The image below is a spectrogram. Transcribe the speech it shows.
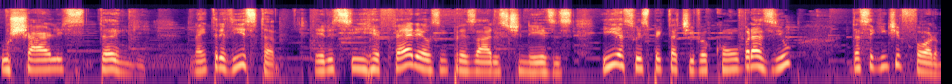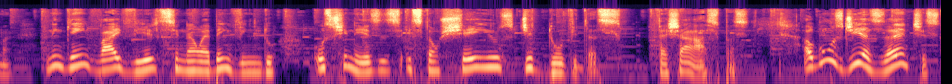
o Charles Tang. Na entrevista, ele se refere aos empresários chineses e a sua expectativa com o Brasil da seguinte forma: ninguém vai vir se não é bem-vindo. Os chineses estão cheios de dúvidas. Fecha aspas. Alguns dias antes,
